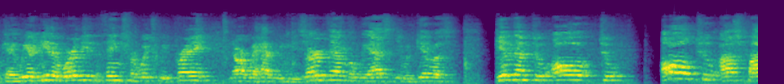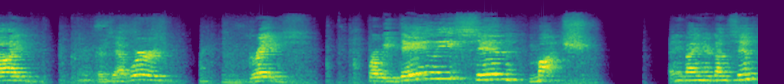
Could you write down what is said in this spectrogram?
Okay, we are neither worthy of the things for which we pray, nor have we deserved them, but we ask that you would give us give them to all to all to us by there's that word grace. For we daily sin much. Anybody here done sin?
